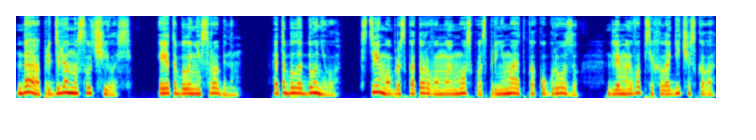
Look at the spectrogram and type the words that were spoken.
Да, определенно случилось. И это было не с Робином. Это было до него, с тем, образ которого мой мозг воспринимает как угрозу для моего психологического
